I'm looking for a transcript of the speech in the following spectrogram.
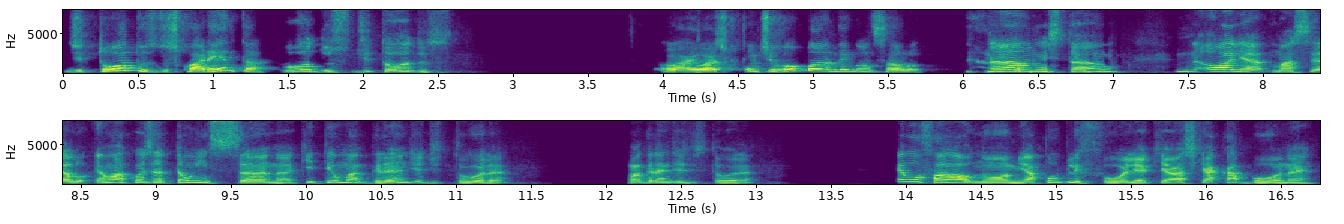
De todos? Dos 40? Todos, de todos. Eu acho que estão te roubando, hein, Gonçalo? Não, não estão. Olha, Marcelo, é uma coisa tão insana que tem uma grande editora, uma grande editora, eu vou falar o nome, a Publifolha, que eu acho que acabou, né?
